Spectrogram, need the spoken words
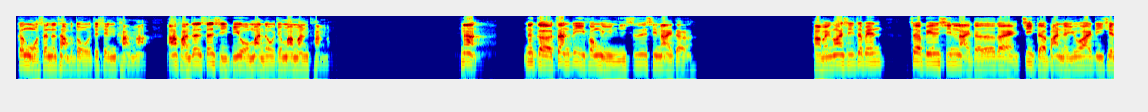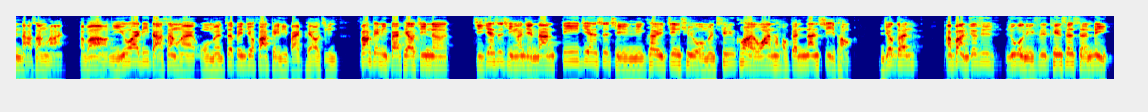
跟我升的差不多，我就先砍嘛。啊，反正升息比我慢的，我就慢慢砍嘛。那那个战地风云，你是不是新来的？好，没关系，这边这边新来的，对不对？记得把你的 UID 先打上来，好不好？你 UID 打上来，我们这边就发给你白嫖金。发给你白嫖金呢，几件事情很简单。第一件事情，你可以进去我们区块湾哈跟单系统，你就跟。啊，不然你就是，如果你是天生神力，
